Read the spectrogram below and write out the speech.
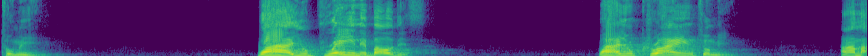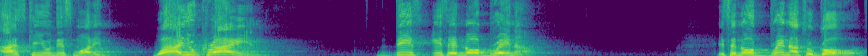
to me? Why are you praying about this? Why are you crying to me? And I'm asking you this morning, why are you crying? This is a no brainer. It's a no brainer to God.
